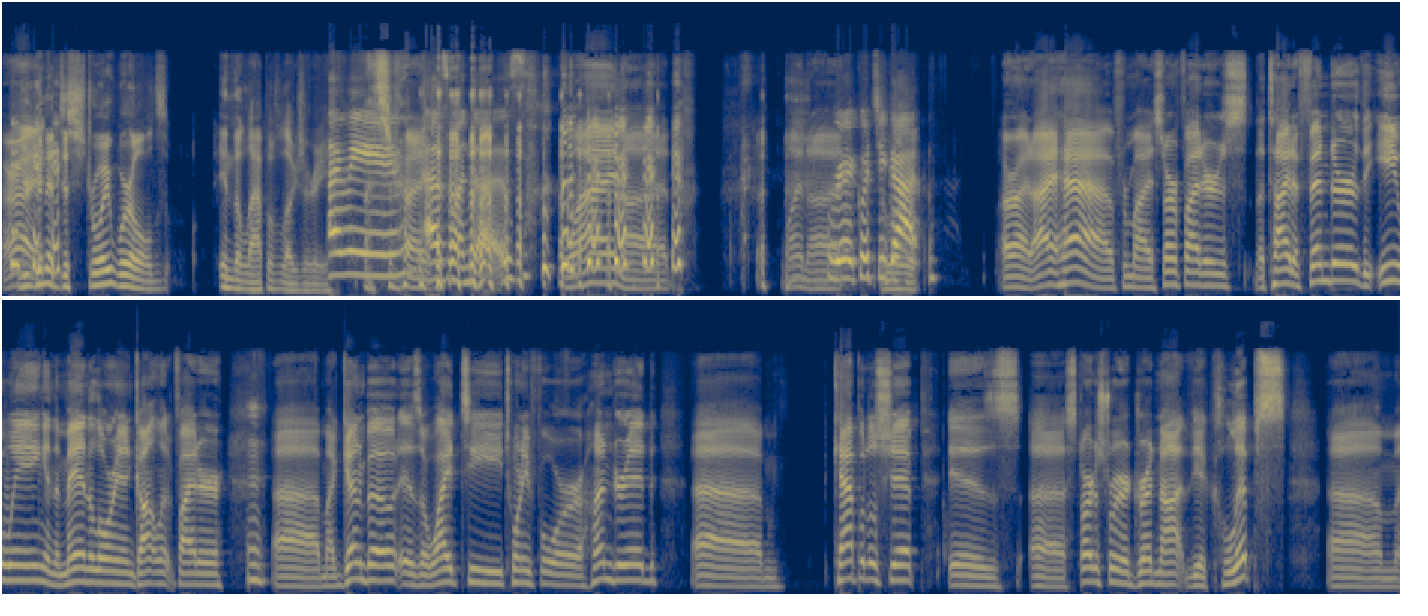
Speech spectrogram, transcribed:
All You're gonna destroy worlds in the lap of luxury. I mean, right. as one does. Why not? Why not? Rick, what you I love got? All right, I have for my starfighters the TIE Defender, the E Wing, and the Mandalorian Gauntlet Fighter. Mm. Uh, my gunboat is a YT 2400. Um, capital ship is uh, Star Destroyer Dreadnought, the Eclipse. Um,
